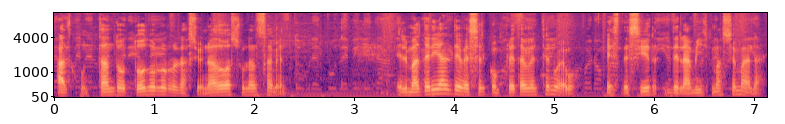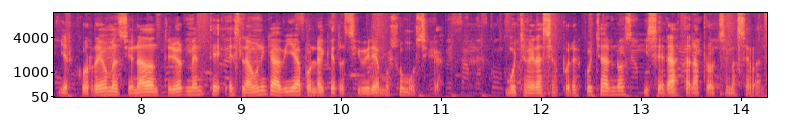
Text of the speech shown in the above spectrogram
adjuntando todo lo relacionado a su lanzamiento. El material debe ser completamente nuevo, es decir, de la misma semana, y el correo mencionado anteriormente es la única vía por la que recibiremos su música. Muchas gracias por escucharnos y será hasta la próxima semana.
